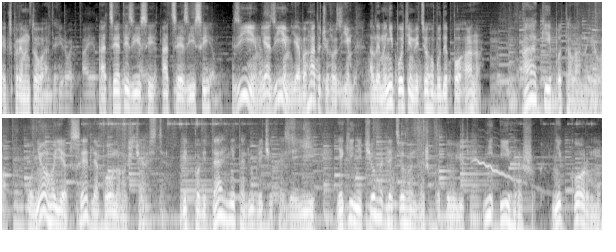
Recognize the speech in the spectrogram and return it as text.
експериментувати. А це ти з'їси, а це з'їси. З'їм, я з'їм, я багато чого з'їм, але мені потім від цього буде погано. Акі поталанило. У нього є все для повного щастя. Відповідальні та люблячі хазяї, які нічого для цього не шкодують: ні іграшок, ні корму,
